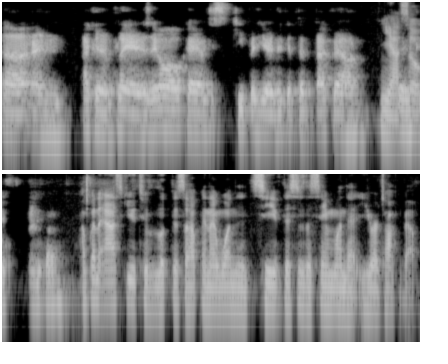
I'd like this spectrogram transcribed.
Uh, and I couldn't play it. I was like, oh, okay, I'll just keep it here. Look at the background. yeah. So really. I'm going to ask you to look this up and I want to see if this is the same one that you are talking about.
